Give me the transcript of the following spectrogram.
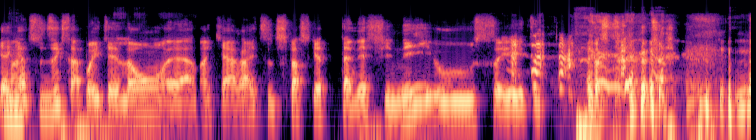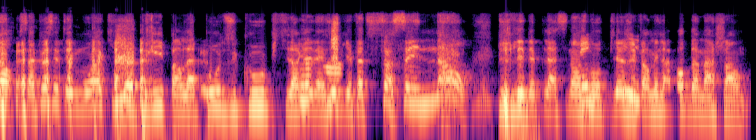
Quand, Ouais. tu dis que ça n'a pas été long euh, avant qu'il arrête, c'est-tu parce que tu avais fini ou c'est. Non, ça peut c'était moi qui l'a pris par la peau du cou, puis qui l'a regardé dans les yeux, puis qui a fait ça, c'est non! Puis je l'ai déplacé dans une autre pièce, j'ai fermé la porte de ma chambre.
